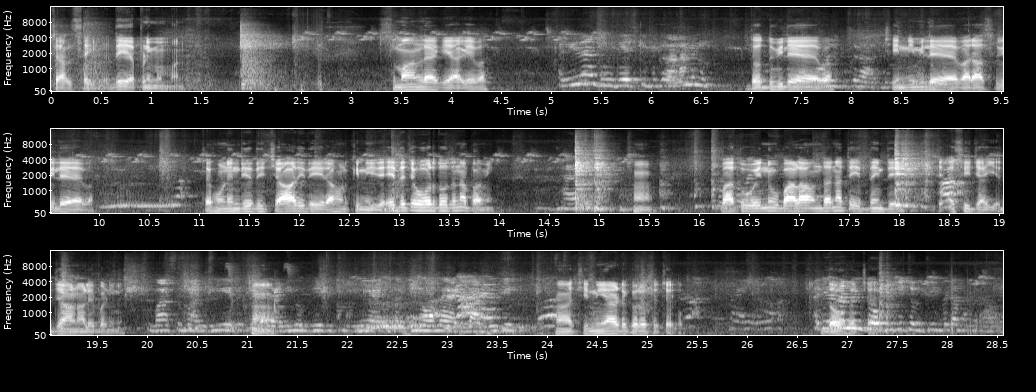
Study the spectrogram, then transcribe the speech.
ਚੱਲ ਸਹੀ ਹੈ ਦੇ ਆਪਣੀ ਮੰਮਾ ਨੂੰ। ਸਮਾਨ ਲੈ ਕੇ ਆ ਗਏ ਵਾ। ਅਲੀ ਨਾ ਦੂਜੇ ਦੇਸ਼ ਕੀ ਬੁਕਰਾਣਾ ਮੈਨੂੰ? ਦੁੱਧ ਵੀ ਲੈ ਆਇਆ ਵਾ ਚੀਨੀ ਵੀ ਲੈ ਆਇਆ ਵਾ ਰਸ ਵੀ ਲੈ ਆਇਆ ਵਾ। ਤੇ ਹੁਣ ਇਹਦੀ ਦੀ ਚਾਹ ਦੀ ਦੇਰ ਆ ਹੁਣ ਕਿੰਨੀ ਜੇ ਇਹਦੇ ਚ ਹੋਰ ਦੁੱਧ ਨਾ ਪਾਵੀਂ। ਹਾਂ। ਬਾ ਤੂੰ ਇਹਨੂੰ ਉਬਾਲਾ ਹੁੰਦਾ ਨਾ ਤੇ ਇਦਾਂ ਹੀ ਦੇ ਤੇ ਅਸੀਂ ਜਾਈਏ ਜਾਣ ਵਾਲੇ ਬਣੀਏ। ਬਸ ਬਣ ਗਈ ਇਹ ਤੇ ਹਾਂ। ਰੈਡੀ ਹੋ ਗਈ ਚੀਨੀ ਐਡ ਕਰਨੀ ਉਹ ਮੈਂ ਐਡ ਕਰ ਦਿੱਤੀ ਹਾਂ ਚੀਨੀ ਐਡ ਕਰੋ ਤੇ ਚਲੋ। ਦੋ ਨਾ ਮੈਨੂੰ ਬੱਚੇ। ਦੋ ਜੀ ਚਮਚੀ ਬੇਟਾ ਪਕੜਾਓ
